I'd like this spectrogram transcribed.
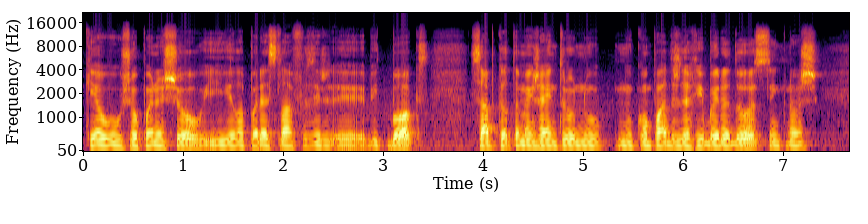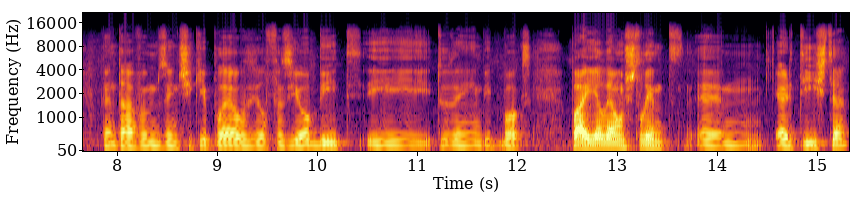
que é o Chopina Show, e ele aparece lá a fazer uh, beatbox. Sabe que ele também já entrou no, no Compadres da Ribeira Doce, em que nós cantávamos em Chiquipleus e ele fazia o beat e tudo em beatbox. Pá, ele é um excelente um, artista,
